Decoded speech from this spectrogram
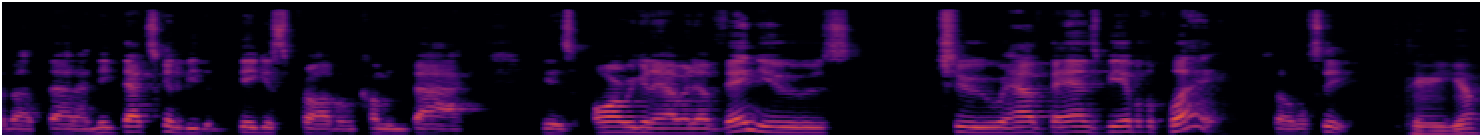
about that. I think that's going to be the biggest problem coming back. Is are we going to have enough venues to have bands be able to play? So we'll see. There you go.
